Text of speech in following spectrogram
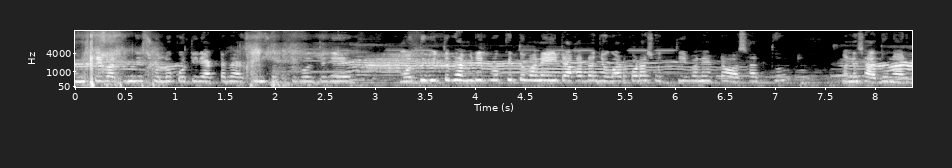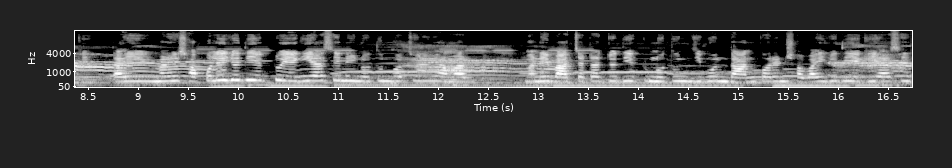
বুঝতেই পারছেন যে ষোলো কোটির একটা ভ্যাকসিন সত্যি বলতে যে মধ্যবিত্ত ফ্যামিলির পক্ষে তো মানে এই টাকাটা জোগাড় করা সত্যি মানে একটা অসাধ্য। মানে সাধন আর কি। তাই মানে সকলেই যদি একটু এগিয়ে আসেন এই নতুন বছরে আমার মানে বাচ্চাটার যদি একটু নতুন জীবন দান করেন সবাই যদি এগিয়ে আসেন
